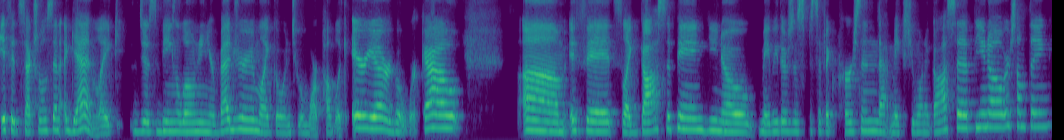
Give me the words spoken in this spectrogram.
if it's sexual sin, again, like just being alone in your bedroom, like go into a more public area or go work out. Um, if it's like gossiping, you know, maybe there's a specific person that makes you want to gossip, you know, or something.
